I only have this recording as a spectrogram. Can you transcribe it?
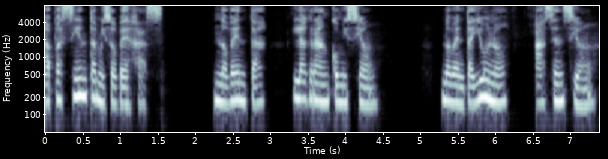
Apacienta mis ovejas. 90. La gran comisión. 91. Ascensión.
